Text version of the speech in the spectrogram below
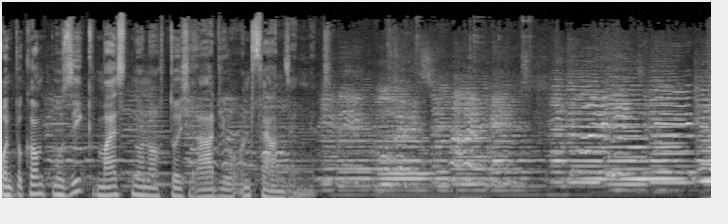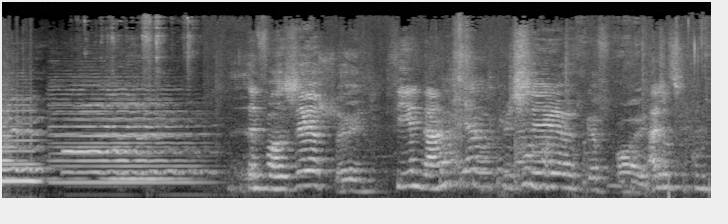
und bekommt Musik meist nur noch durch Radio und Fernsehen mit. Das war sehr schön. Vielen Dank. Ich bin sehr gefreut. Alles gut.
